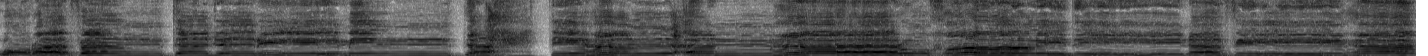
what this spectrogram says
غرفا تجري من تحتها الأنهار خالدين فيها.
